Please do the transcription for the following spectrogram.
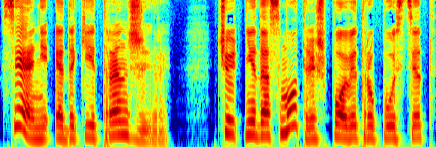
все они эдакие транжиры. Чуть не досмотришь, по ветру пустят.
